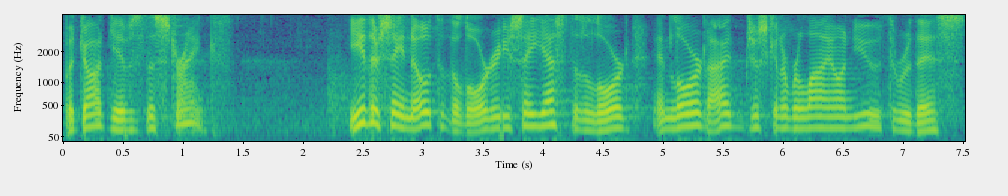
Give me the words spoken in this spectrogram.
But God gives the strength. You either say no to the Lord or you say yes to the Lord, and Lord, I'm just going to rely on you through this.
